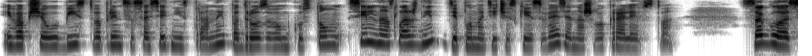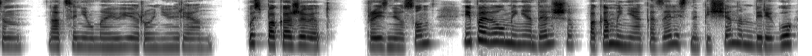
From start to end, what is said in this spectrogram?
И вообще убийство принца соседней страны под розовым кустом сильно осложнит дипломатические связи нашего королевства. «Согласен», – оценил мою иронию Риан. «Пусть пока живет», – произнес он и повел меня дальше, пока мы не оказались на песчаном берегу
